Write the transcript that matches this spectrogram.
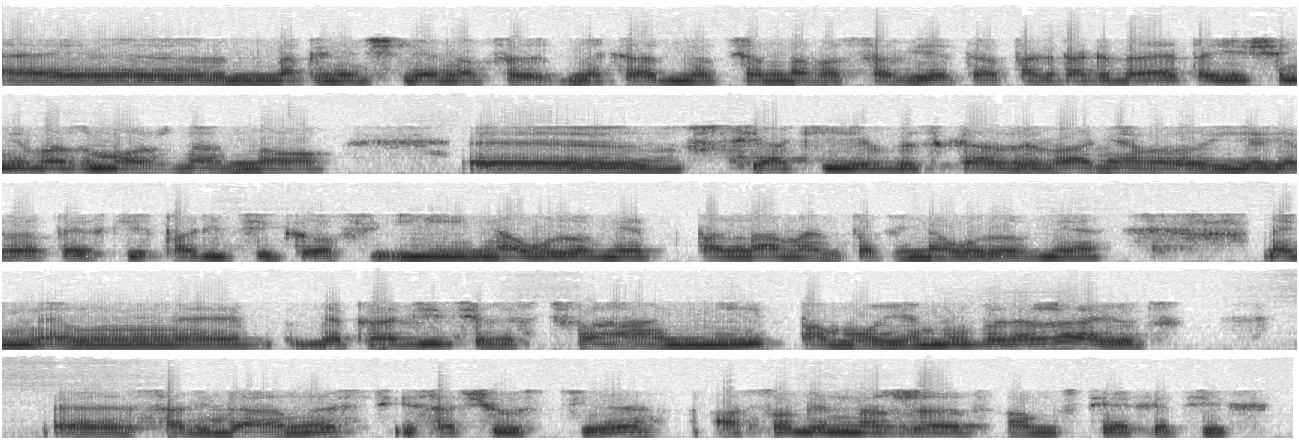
Э, например, членов Координационного совета, тогда это еще невозможно. Но э, всякие высказывания европейских политиков и на уровне парламентов, и на уровне э, э, правительства, они, по-моему, выражают э, солидарность и сочувствие, особенно жертвам всех этих э,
